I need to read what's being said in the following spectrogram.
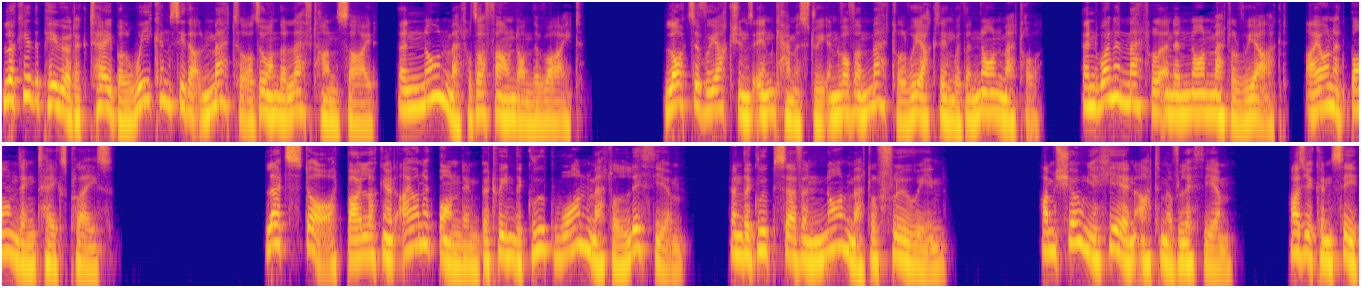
Looking at the periodic table, we can see that metals are on the left-hand side and non-metals are found on the right. Lots of reactions in chemistry involve a metal reacting with a non-metal, and when a metal and a non-metal react, ionic bonding takes place. Let's start by looking at ionic bonding between the group 1 metal lithium and the group 7 non-metal fluorine. I'm showing you here an atom of lithium. As you can see,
